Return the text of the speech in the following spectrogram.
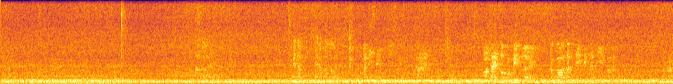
นะครับใช้น้ำใช้น้ำมันอะไรน้ำมันดีเซลใช่พอใส่ศพก็ปิดเลย แล้วก็สักสี่สิบนาทีก็จะรู้นะครับ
